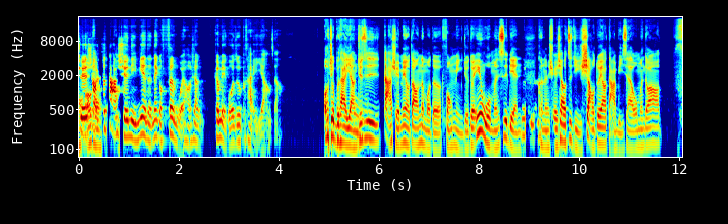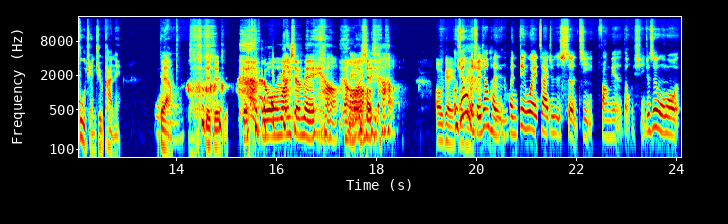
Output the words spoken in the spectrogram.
学校、就大学里面的那个氛围好像跟美国就不太一样，这样。哦，就不太一样，就是大学没有到那么的风靡，就对。因为我们是连可能学校自己校队要打比赛，我们都要付钱去看呢。对啊，对对对，对 我们完全没有，我们学校。OK，我觉得我们学校很、嗯、很定位在就是设计方面的东西，就是我我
